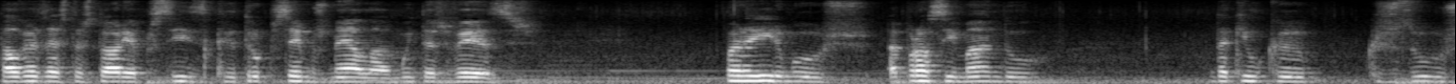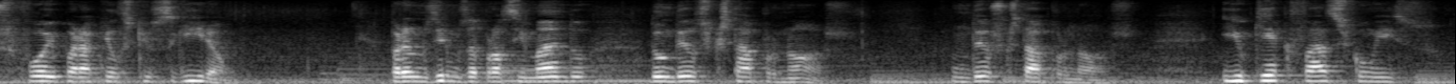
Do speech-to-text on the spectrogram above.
Talvez esta história precise que tropecemos nela muitas vezes para irmos aproximando daquilo que, que Jesus foi para aqueles que o seguiram. Para nos irmos aproximando de um Deus que está por nós. Um Deus que está por nós. E o que é que fazes com isso?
